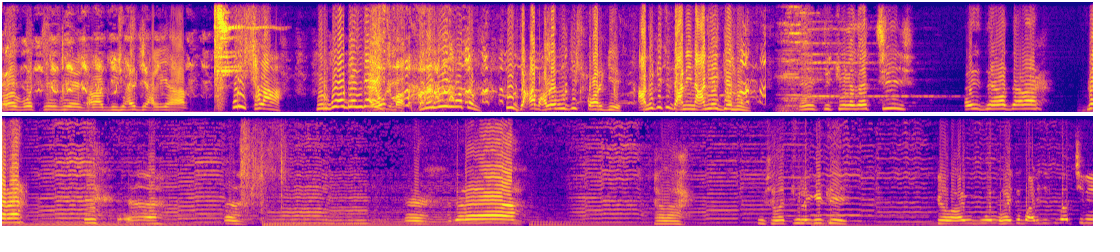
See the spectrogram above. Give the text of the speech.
আমার বত্রিশ নিয়ে সারা বিশাল জালিয়াত। ওরে শালা তোর বউ ডেঞ্জারাস আমার বউয়ের মতন। তুই যা ভালো বুঝিস কর গিয়ে। আমি কিছু জানি না আমি এই গেলুম। এই তুই চলে যাচ্ছিস? এই দাঁড়া দাঁড়া দাঁড়া। শালা তুই শালা চলে গেছে খেলা আমি বলব হয়তো বাড়ি যেতে পারছি রে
